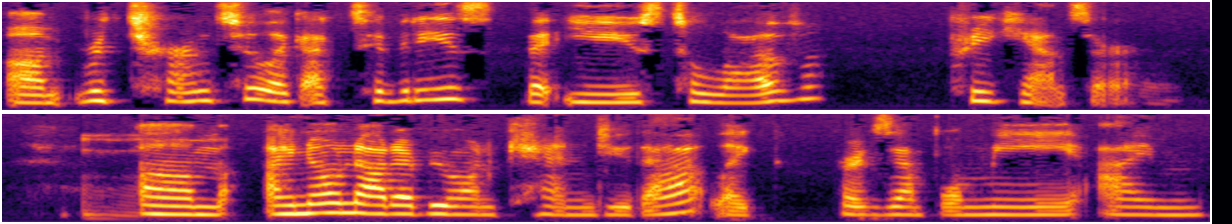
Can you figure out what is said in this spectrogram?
Um, return to like activities that you used to love pre-cancer. Mhm. Um, I know not everyone can do that. Like, for example, me, I'm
